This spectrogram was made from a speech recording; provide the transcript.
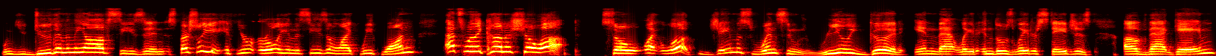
when you do them in the offseason, especially if you're early in the season like week one, that's where they kind of show up. So, like, look, Jameis Winston was really good in that later in those later stages of that game,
